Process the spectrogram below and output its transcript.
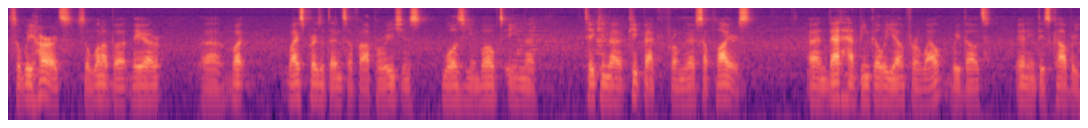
so we heard, so one of their uh, vi vice presidents of operations was involved in uh, taking a kickback from their suppliers. And that had been going on for a while without any discovery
